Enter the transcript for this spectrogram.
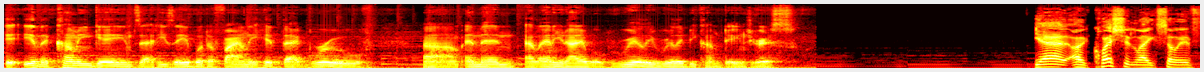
in the coming games that he's able to finally hit that groove, um, and then Atlanta United will really, really become dangerous. Yeah, a question like so if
